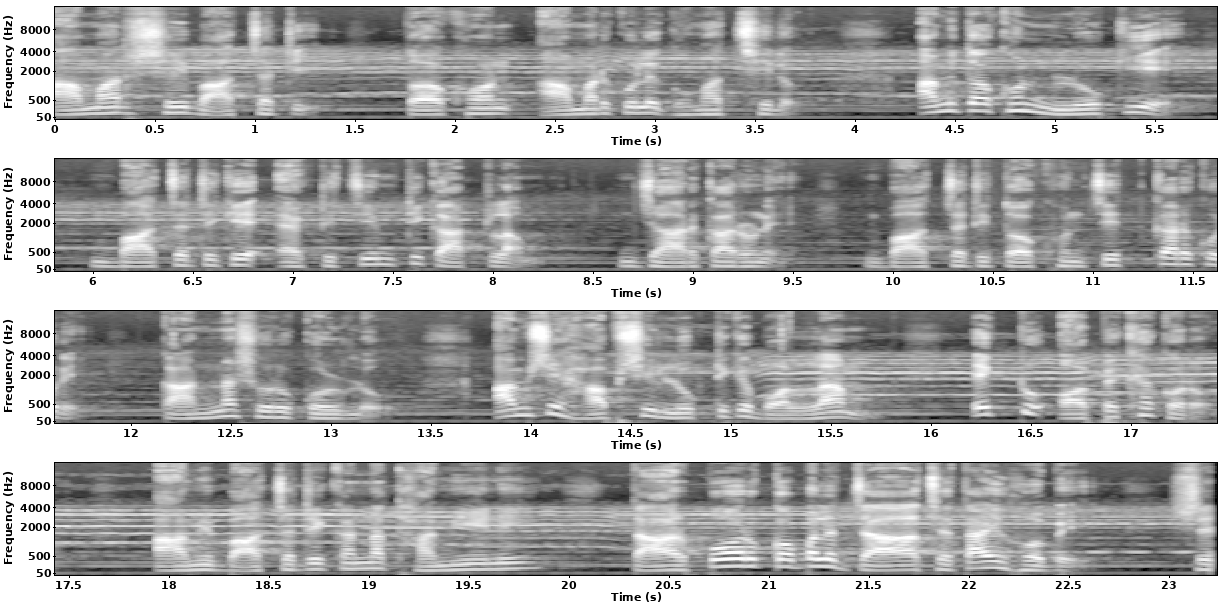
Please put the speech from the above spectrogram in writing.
আমার সেই বাচ্চাটি তখন আমার কোলে ঘুমাচ্ছিল। আমি তখন লুকিয়ে বাচ্চাটিকে একটি চিমটি কাটলাম, যার কারণে বাচ্চাটি তখন চিৎকার করে কান্না শুরু করল। আমি সেই হাফসি লোকটিকে বললাম, একটু অপেক্ষা করো, আমি বাচ্চাটির কান্না থামিয়ে নেই, তারপর কপালে যা আছে তাই হবে। সে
